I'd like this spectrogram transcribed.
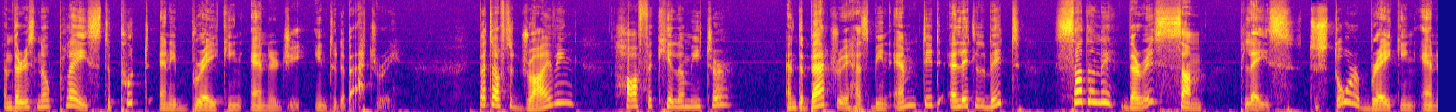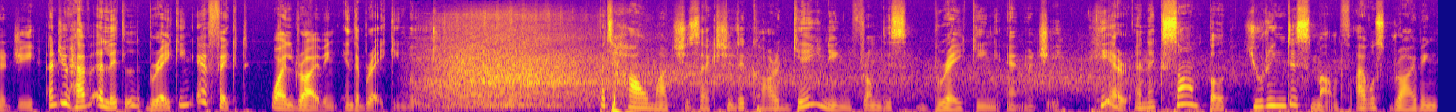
and there is no place to put any braking energy into the battery. But after driving half a kilometer and the battery has been emptied a little bit, suddenly there is some place to store braking energy and you have a little braking effect while driving in the braking mode. But how much is actually the car gaining from this braking energy? Here an example. During this month I was driving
